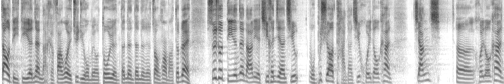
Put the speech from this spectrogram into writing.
到底敌人在哪个方位，距离我们有多远，等等等等的状况嘛，对不对？所以说敌人在哪里？其实很简单，其实我不需要谈啊，其实回头看江启，呃，回头看，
